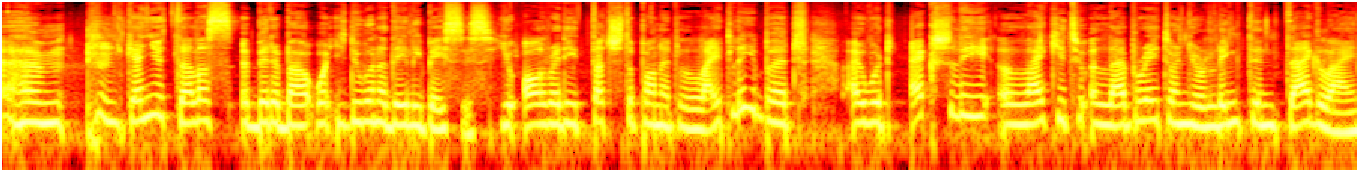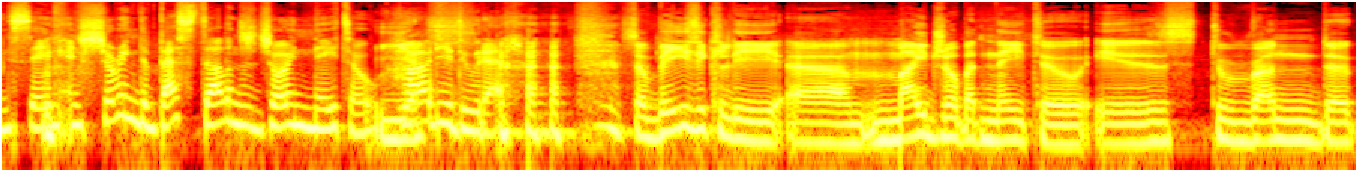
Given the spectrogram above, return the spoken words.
Um, can you tell us a bit about what you do on a daily basis? You already touched upon it lightly, but I would actually like you to elaborate on your LinkedIn tagline saying, ensuring the best talents join NATO. How do you do that? so basically, um, my job at NATO is to run the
